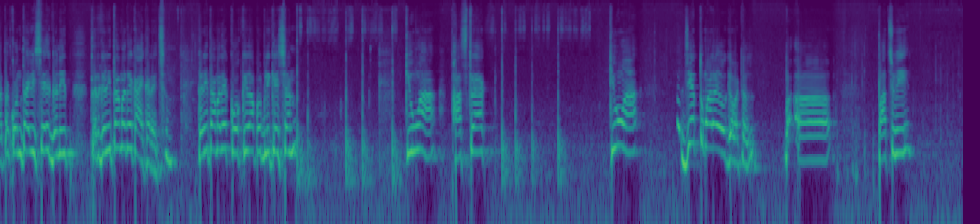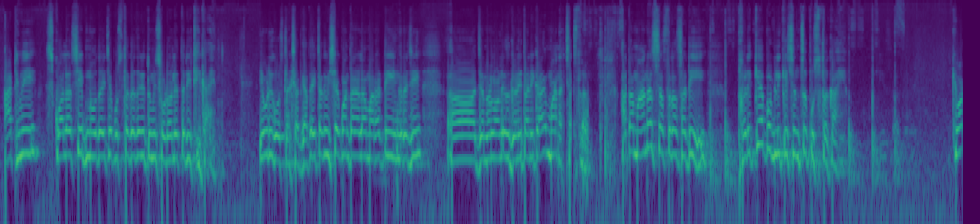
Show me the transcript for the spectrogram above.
आता कोणता विषय गणित? तर गणितामध्ये काय करायचं? गणितामध्ये कोकिळा पब्लिकेशन किंवा फास्ट ट्रॅक किंवा जे तुम्हाला योग्य वाटेल. पाचवी आठवी स्कॉलरशिप नवोदयचे पुस्तकं जरी तुम्ही सोडवले तरी ठीक आहे एवढी गोष्ट लक्षात घ्या. याच्यात विषय कोणता राहिला? मराठी इंग्रजी जनरल नॉलेज गणित आणि काय? मानसशास्त्र. आता मानसशास्त्रासाठी फडके पब्लिकेशनचं पुस्तक आहे. किंवा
